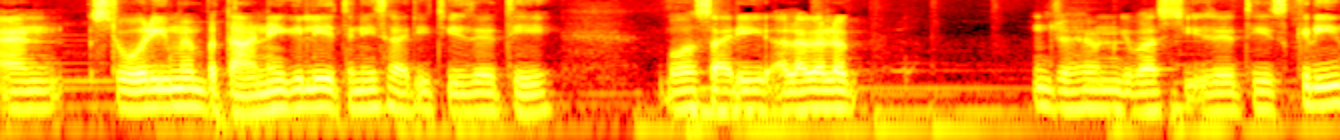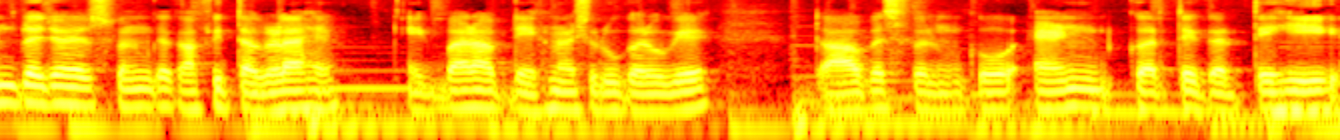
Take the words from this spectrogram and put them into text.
एंड स्टोरी में बताने के लिए इतनी सारी चीज़ें थी। बहुत सारी अलग अलग जो है उनके पास चीज़ें थी। स्क्रीन प्ले जो है इस फ़िल्म का काफ़ी तगड़ा है। एक बार आप देखना शुरू करोगे तो आप इस फ़िल्म को एंड करते करते ही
